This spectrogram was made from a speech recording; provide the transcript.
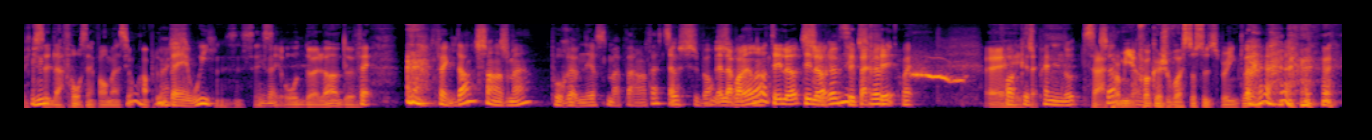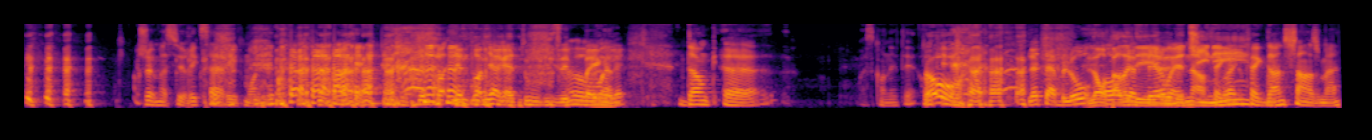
Mais que c'est de la fausse information en plus. Ben oui. C'est- au-delà de. Fait, fait que dans le changement, pour revenir sur ma parenthèse, ça, je suis bon. La- je la non, t'es là, t'es là, revenu, c'est parfait. revenu, ouais. Hey, Faut que je prenne une autre C'est la première fois que je vois ça sur le Sprinkler. Je vais m'assurer que ça arrive moins. Il y a une pro- il y a une première atout visible. Oh, ben ouais. Donc, euh, qu'on était? Oh! Le tableau. Là, on parlait des- de Ouais, non, Genie. fait, que- fait que dans le changement,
